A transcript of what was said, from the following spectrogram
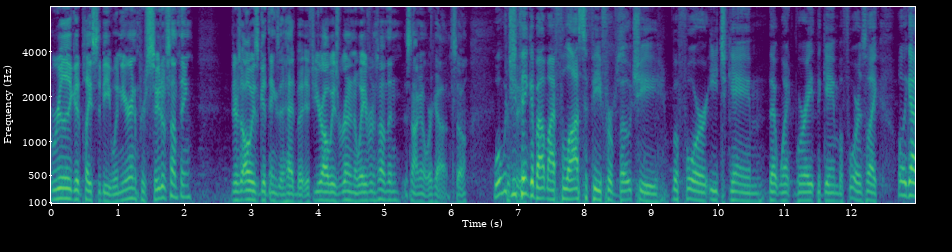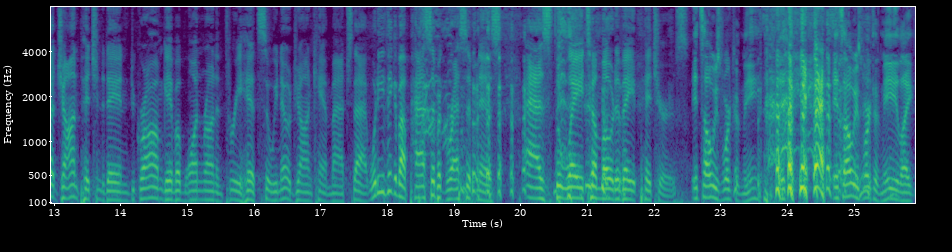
really good place to be when you're in pursuit of something. There's always good things ahead, but if you're always running away from something, it's not going to work out. So, What would you think about my philosophy for Bochy before each game that went great the game before? It's like, well, we got Jon pitching today, and DeGrom gave up one run and three hits, so we know Jon can't match that. What do you think about passive aggressiveness as the way to motivate pitchers? It's always worked with me. It's, it's always worked with me. Like,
